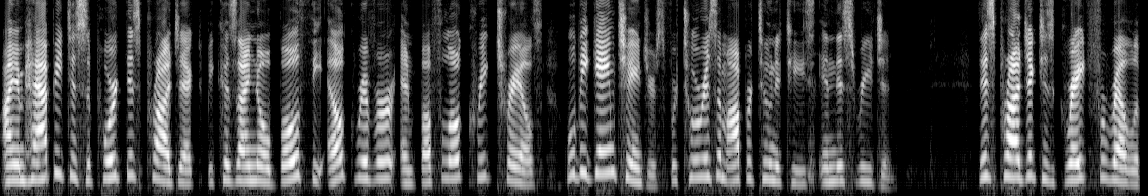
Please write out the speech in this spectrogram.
I am happy to support this project because I know both the Elk River and Buffalo Creek trails will be game changers for tourism opportunities in this region. This project is great for,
